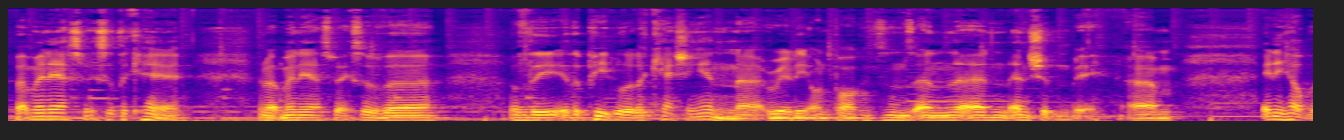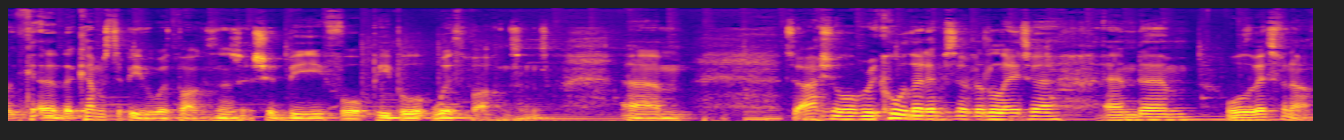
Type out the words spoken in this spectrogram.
about many aspects of the care, and about many aspects of. Uh, of the the people that are cashing in uh, really on Parkinson's and and, and shouldn't be. Um, any help that, uh, that, comes to people with Parkinson's should be for people with Parkinson's. Um, so I shall record that episode a little later, and um, all the best for now.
